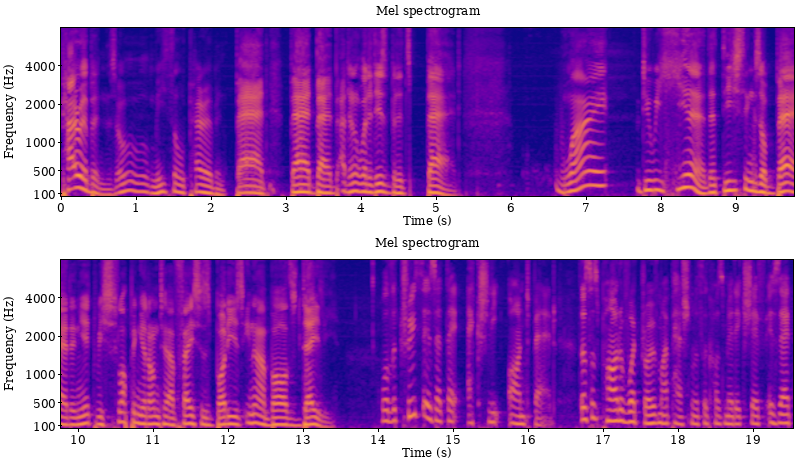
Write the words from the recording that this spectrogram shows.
Parabens, oh, methyl paraben, bad, bad, bad. I don't know what it is, but it's bad why do we hear that these things are bad and yet we're slopping it onto our faces, bodies, in our baths daily? Well, the truth is that they actually aren't bad. This is part of what drove my passion with the cosmetic chef is that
